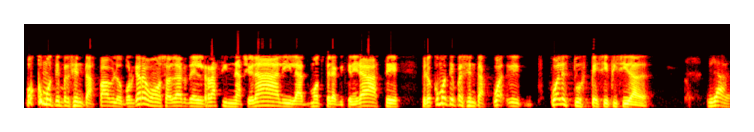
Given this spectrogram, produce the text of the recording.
¿Vos cómo te presentas, Pablo? Porque ahora vamos a hablar del Racing Nacional y la atmósfera que generaste, pero ¿cómo te presentas? ¿Cuál, eh, cuál es tu especificidad? Mirá,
